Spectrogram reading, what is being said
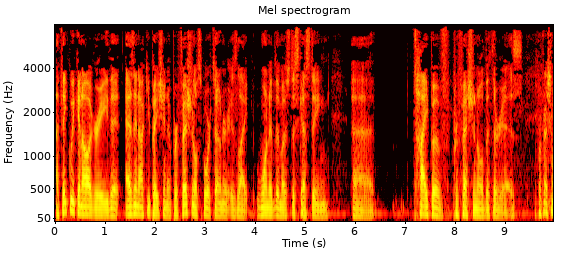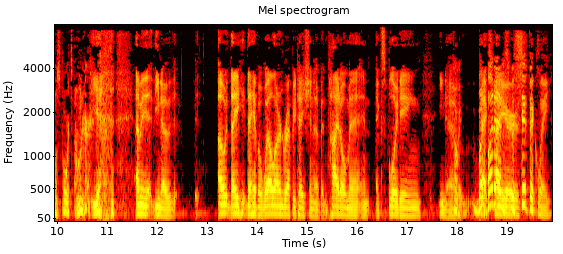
I think we can all agree that as an occupation, a professional sports owner is like one of the most disgusting uh, type of professional that there is. Professional sports owner. Yeah, I mean, you know, oh, they they have a well-earned reputation of entitlement and exploiting, you know, Okay. But taxpayers. specifically.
